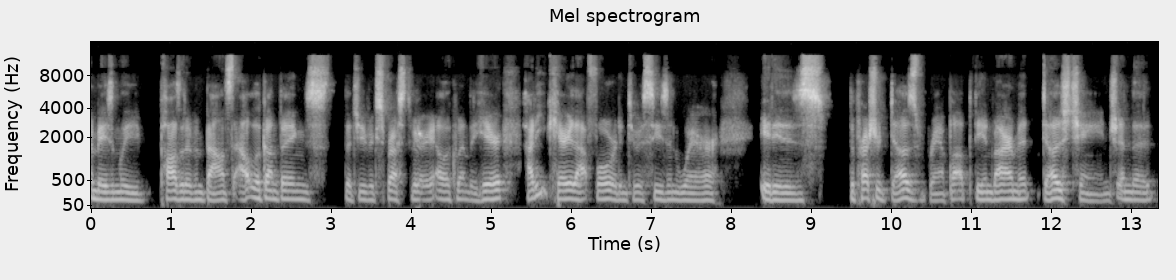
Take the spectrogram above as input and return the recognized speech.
amazingly positive and balanced outlook on things that you've expressed very eloquently here. How do you carry that forward into a season where it is the pressure does ramp up, the environment does change, and the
